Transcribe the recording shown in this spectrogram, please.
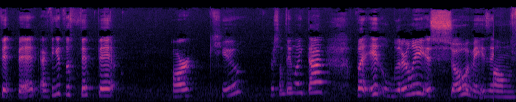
Fitbit. I think it's the Fitbit RQ or something like that. But it literally is so amazing. Um,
